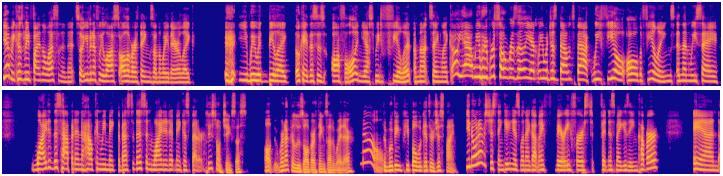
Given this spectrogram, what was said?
Yeah, because we'd find the lesson in it. So even if we lost all of our things on the way there, like we would be like, okay, this is awful. And yes, we'd feel it. I'm not saying like, oh, yeah, we were, so resilient. We would just bounce back. We feel all the feelings. And then we say, why did this happen? And how can we make the best of this? And why did it make us better? Please don't jinx us. All, we're not going to lose all of our things on the way there. No. The moving people will get there just fine. You know what I was just thinking is when I got my very first fitness magazine cover and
